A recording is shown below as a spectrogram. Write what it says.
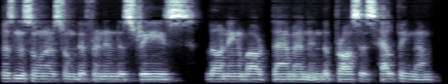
business owners from different industries, learning about them, and in the process, helping them.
